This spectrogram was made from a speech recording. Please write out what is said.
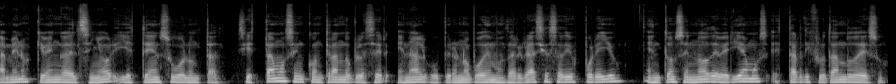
a menos que venga del Señor y esté en su voluntad. Si estamos encontrando placer en algo pero no podemos dar gracias a Dios por ello, entonces no deberíamos estar disfrutando de eso.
